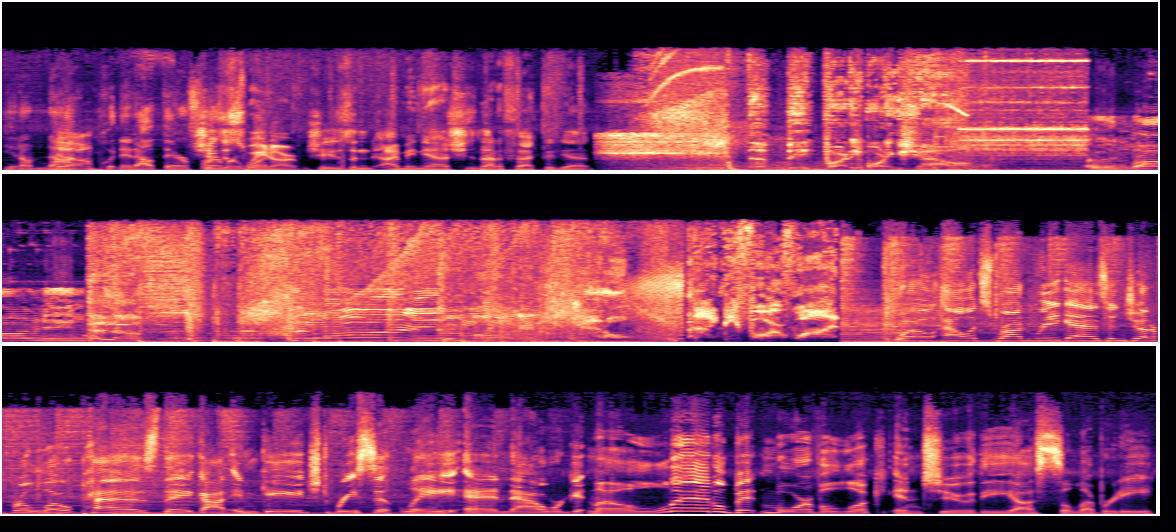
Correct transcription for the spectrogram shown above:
you know, not Yeah. putting it out there for She's a everyone. sweetheart. She's an. I mean, yeah, she's not affected yet. The Big Party Morning Show. Good morning. Hello. Good morning. Rodriguez and Jennifer Lopez, they got engaged recently, and now we're getting a little bit more of a look into the uh, celebrity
